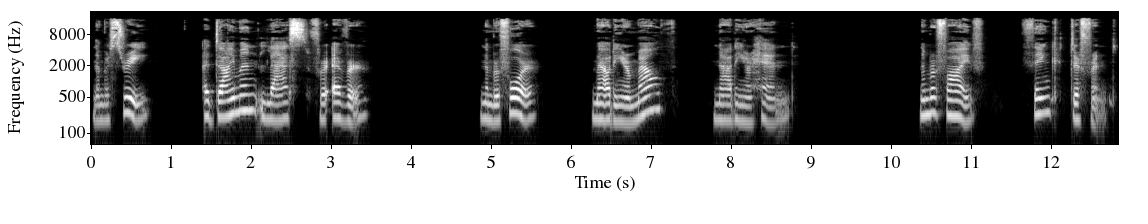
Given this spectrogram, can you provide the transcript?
Number three, a diamond lasts forever. Number four, melt in your mouth not in your hand. Number five, think different.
